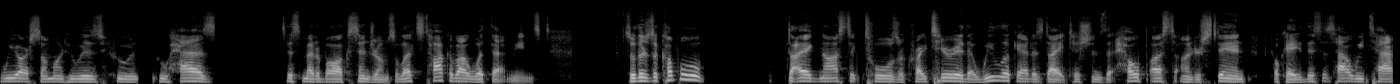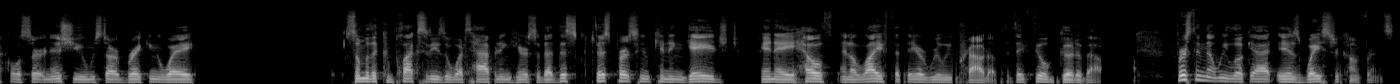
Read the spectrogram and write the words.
we are someone who is who who has this metabolic syndrome. So let's talk about what that means. So there's a couple diagnostic tools or criteria that we look at as dietitians that help us to understand okay, this is how we tackle a certain issue and we start breaking away some of the complexities of what's happening here so that this this person can engage in a health and a life that they are really proud of, that they feel good about. First thing that we look at is waist circumference.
